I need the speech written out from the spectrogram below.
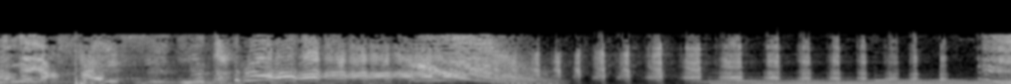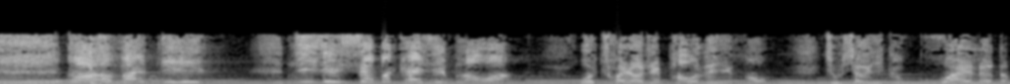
您的呀还是您的。阿凡提，你这什么开心袍啊？我穿上这袍子以后，就像一个快乐的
